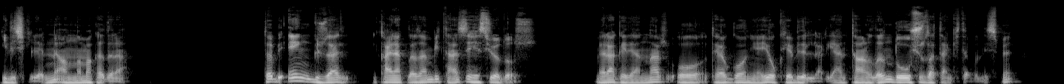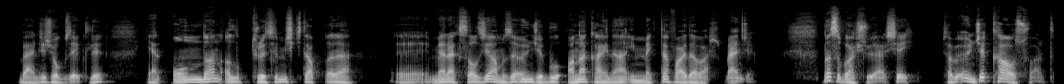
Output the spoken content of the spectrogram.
ilişkilerini anlamak adına. Tabii en güzel kaynaklardan bir tanesi Hesiodos. Merak edenler o Teogonia'yı okuyabilirler. Yani Tanrıların Doğuşu zaten kitabın ismi. Bence çok zevkli. Yani ondan alıp türetilmiş kitaplara e, merak salacağımıza önce bu ana kaynağa inmekte fayda var bence. Nasıl başlıyor her şey? Tabii önce kaos vardı.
